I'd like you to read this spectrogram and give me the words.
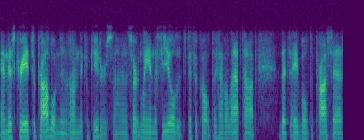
and this creates a problem in, on the computers. Uh, certainly in the field, it's difficult to have a laptop that's able to process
